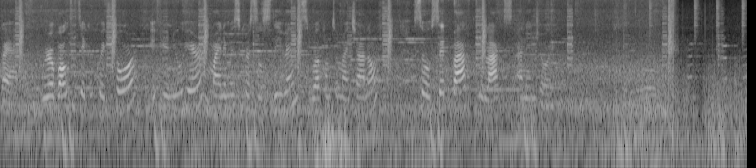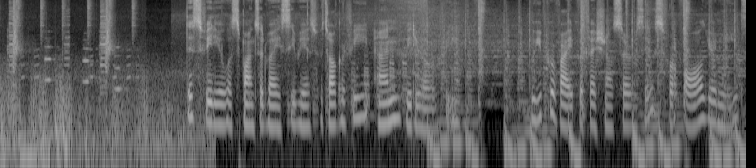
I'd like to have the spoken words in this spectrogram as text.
Guyana. We're about to take a quick tour. If you're new here, my name is Crystal Stephens. Welcome to my channel. So sit back, relax, and enjoy. This video was sponsored by CBS Photography and Videography. We provide professional services for all your needs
